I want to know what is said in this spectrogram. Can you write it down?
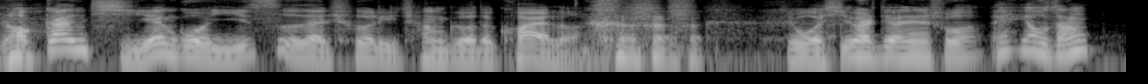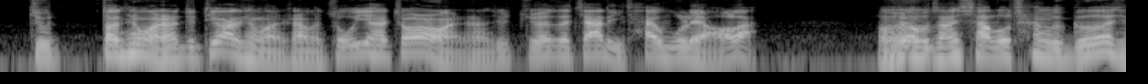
然后刚体验过一次在车里唱歌的快乐，就我媳妇儿第二天说，哎，要不咱就当天晚上就第二天晚上吧，周一还周二晚上就觉得在家里太无聊了，我说要不咱下楼唱个歌去，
